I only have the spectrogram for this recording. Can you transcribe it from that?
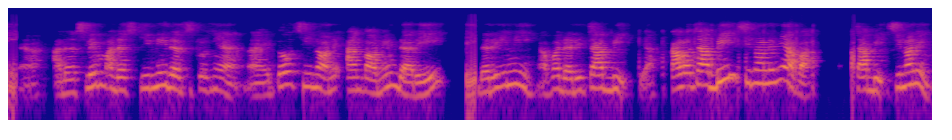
Ya, ada slim, ada skinny dan seterusnya. Nah, itu sinonim antonim dari dari ini, apa dari cabi ya. Kalau cabi sinonimnya apa? Cabi, sinonim.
